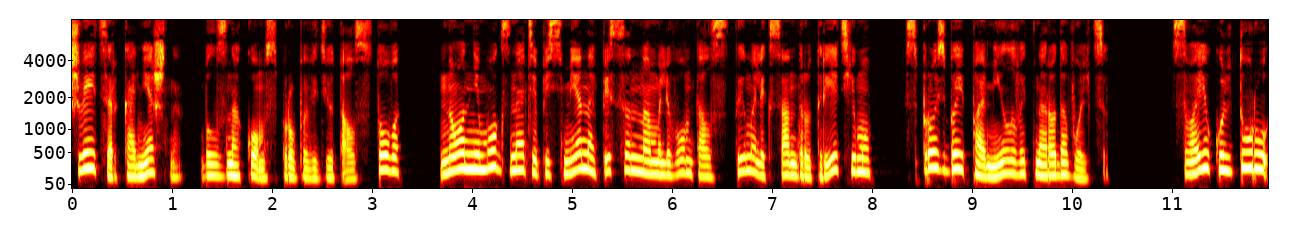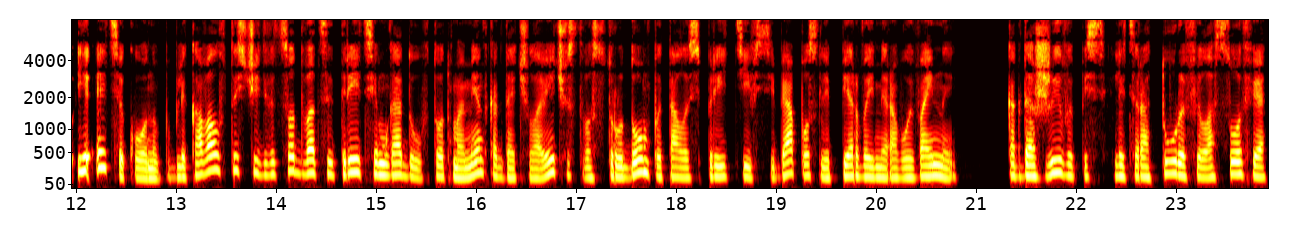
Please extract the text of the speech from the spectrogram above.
Швейцер, конечно, был знаком с проповедью Толстого, но он не мог знать о письме, написанном Львом Толстым Александру Третьему с просьбой помиловать народовольцев. Свою культуру и этику он опубликовал в 1923 году, в тот момент, когда человечество с трудом пыталось прийти в себя после Первой мировой войны, когда живопись, литература, философия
